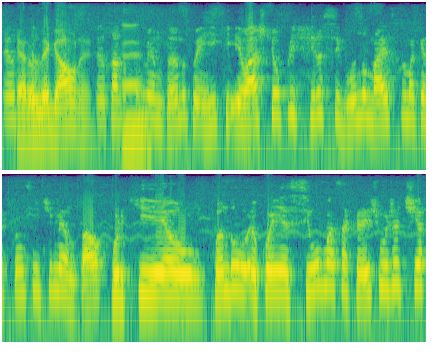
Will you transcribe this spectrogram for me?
Eu, Era o eu, legal, né? eu tava É. comentando com o Henrique, eu acho que eu prefiro o segundo mais por uma questão sentimental. Porque eu, quando eu conheci o Massacration, eu já tinha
